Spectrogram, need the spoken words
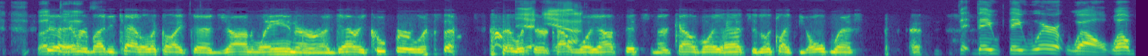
But, yeah, uh, everybody kind of looked like uh, John Wayne or uh, Gary Cooper with uh, with yeah, their yeah. cowboy outfits and their cowboy hats. It looked like the old west. they, they they wear it well. Well,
